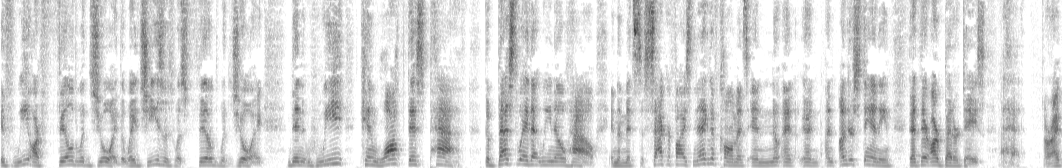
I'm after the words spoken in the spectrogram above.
If we are filled with joy, the way Jesus was filled with joy, then we can walk this path the best way that we know how in the midst of sacrifice, negative comments, and, and, and, and understanding that there are better days ahead. All right.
